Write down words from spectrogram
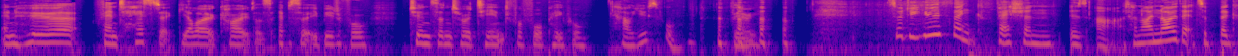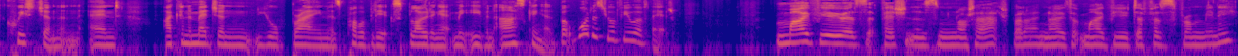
and her fantastic yellow coat is absolutely beautiful. Turns into a tent for four people. How useful. Very. so, do you think fashion is art? And I know that's a big question, and, and I can imagine your brain is probably exploding at me even asking it. But what is your view of that? My view is that fashion is not art, but I know that my view differs from many.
